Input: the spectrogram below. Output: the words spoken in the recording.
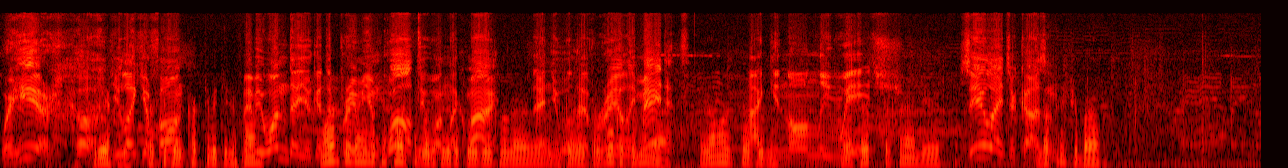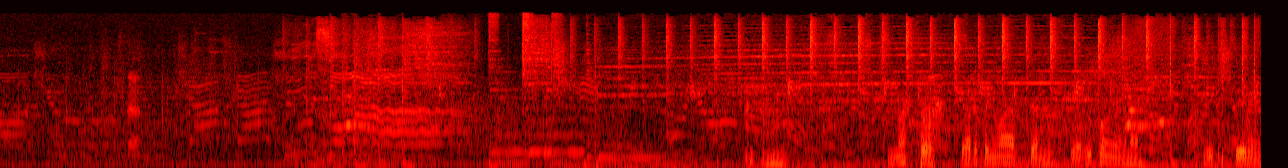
We're here. Oh, you like your тебе, phone? как тебе телефон? Maybe one day you get a Может, premium когда-нибудь one себе like такую же mine. трубу, Then you will такую have трубу, как у really made меня. it. Тогда будет can only вот это wish. только надеяться. See you later, До встречи, брат. Ну что ж, я понимаю, ценности выполнена. И теперь э,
